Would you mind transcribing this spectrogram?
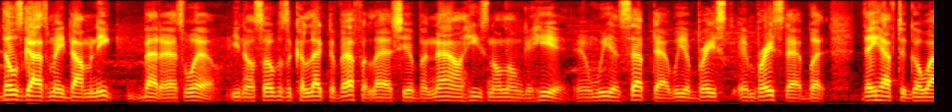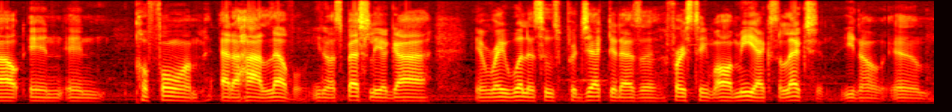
those guys made Dominique better as well. You know, so it was a collective effort last year, but now he's no longer here, and we accept that. We embrace embrace that, but they have to go out and and perform at a high level. You know, especially a guy in Ray Willis who's projected as a first team All MEAC selection. You know, um,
